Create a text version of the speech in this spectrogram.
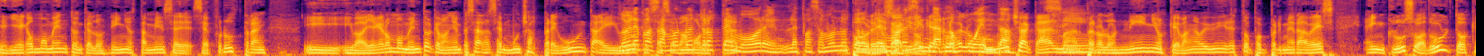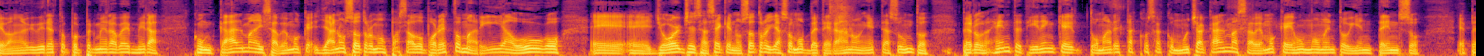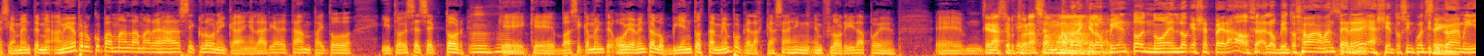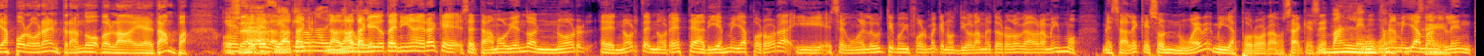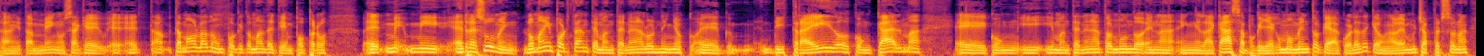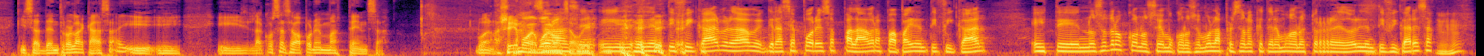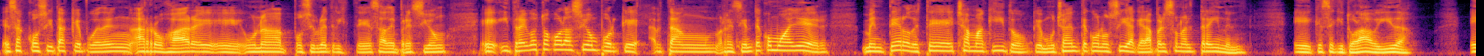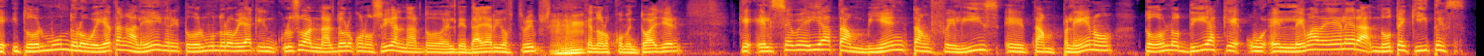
que llega un momento en que los niños también se, se frustran y, y va a llegar un momento que van a empezar a hacer muchas preguntas y No, le pasamos nuestros temores, les pasamos nuestros Por eso, temores sin que darnos cuenta. con mucha calma, Sí. pero los niños que van a vivir esto por primera vez, e incluso adultos que van a vivir esto por primera vez, mira, con calma y sabemos que ya nosotros hemos pasado por esto, María, Hugo, eh, eh, Georges, así que nosotros ya somos veteranos en este asunto, pero gente, tienen que tomar estas cosas con mucha calma, sabemos que es un momento bien tenso, especialmente, me- a mí me preocupa más la marejada ciclónica en el área de Tampa y todo, y todo ese sector, que, que básicamente, obviamente los vientos también, porque las casas en, en Florida, pues... eh, yo las estructuras son No, no- pero es que los vientos no es lo que se esperaba. O sea, los vientos se van a mantener a 150 y pico Sí. de millas por hora entrando por la bahía de Tampa. O sea, se Sí, la, data, la data que yo tenía era que se estaba moviendo al nor- eh, norte, noreste a 10 millas por hora y eh, según el último informe que nos dio la meteoróloga ahora mismo, me sale que son 9 millas por hora, o sea que es una milla más Sí. lenta y también, o sea que eh, eh, ta- estamos hablando un poquito más de tiempo, pero eh, mi- mi- en resumen, lo más importante es mantener a los niños eh, distraídos, con calma eh, con, y, y mantener a todo el mundo en la, en la casa, porque llega un momento que acuérdate que van a haber muchas personas quizás dentro de la casa y, y- y la cosa se va a poner más tensa. Bueno, Así Eso bueno, identificar, ¿verdad? Gracias por esas palabras, papá, identificar. Este, nosotros nos conocemos, conocemos las personas que tenemos a nuestro alrededor, identificar esas, esas cositas que pueden arrojar eh, eh, una posible tristeza, depresión. Eh, y traigo esto a colación porque tan reciente como ayer me entero de este chamaquito que mucha gente conocía, que era personal trainer, eh, que se quitó la vida. Eh, y todo el mundo lo veía tan alegre, todo el mundo lo veía que incluso Arnaldo lo conocía, Arnaldo, el de Diary of Trips, que nos lo comentó ayer, que él se veía tan bien, tan feliz, eh, tan pleno todos los días, que el lema de él era no te quites.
